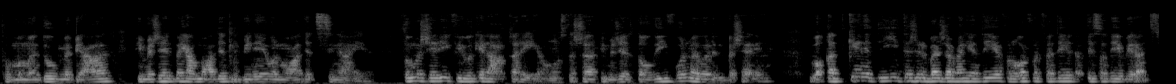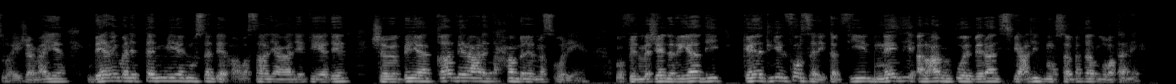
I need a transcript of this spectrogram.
ثم مندوب مبيعات في مجال بيع معدات البناء والمعدات الصناعية ثم شريك في وكالة عقارية ومستشار في مجال التوظيف والموارد البشرية. وقد كانت لي تجربة جمعياتية في الغرفة الفتاة الاقتصادية برادس وهي جمعية داعمة للتنمية المستدامة وصالحة لقيادات شبابية قادرة على تحمل المسؤولية. وفي المجال الرياضي كانت لي الفرصة لتمثيل نادي ألعاب القوى برادس في عديد المسابقات الوطنية.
